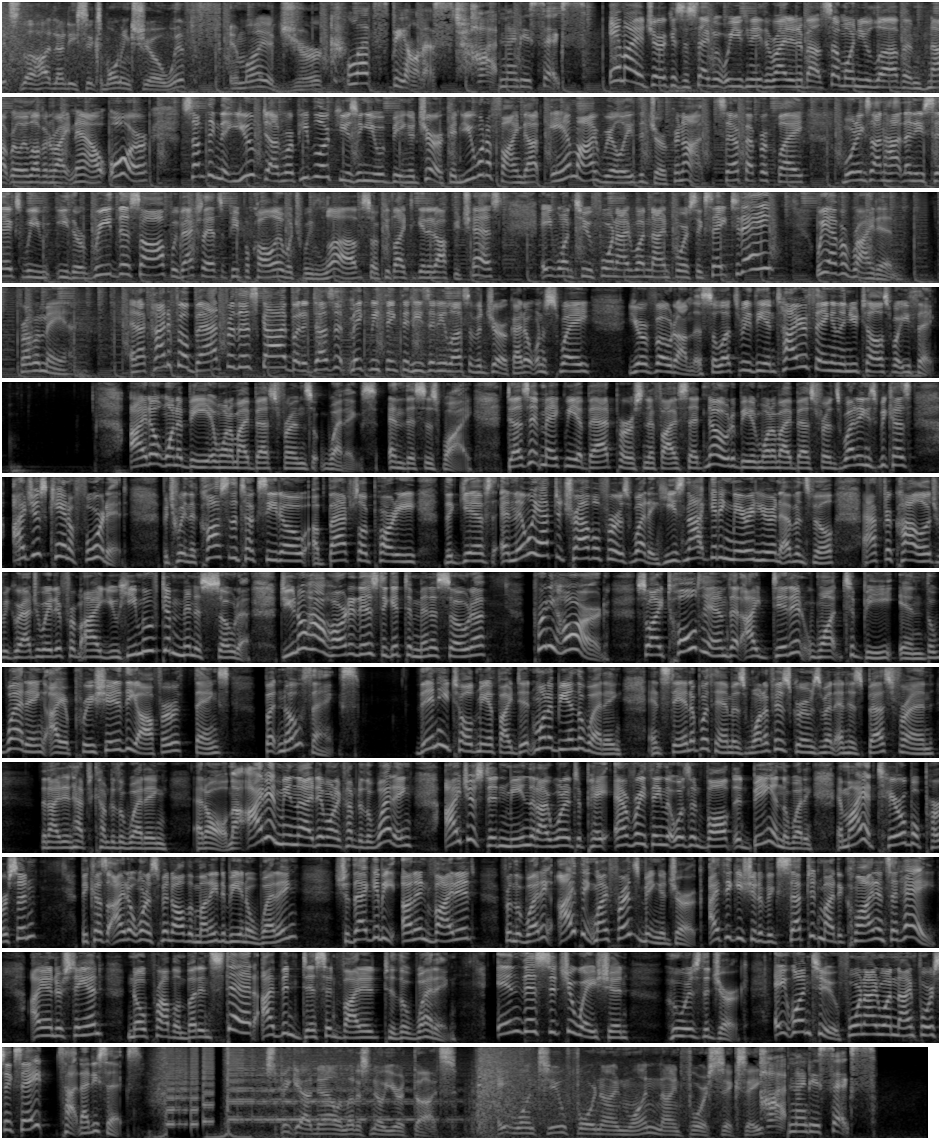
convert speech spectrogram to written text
It's the Hot 96 Morning Show with Am I a Jerk? Let's be honest. Hot 96. Am I a Jerk is a segment where you can either write in about someone you love and not really loving right now, or something that you've done where people are accusing you of being a jerk, and you want to find out, am I really the jerk or not? Sarah Pepper Clay, mornings on Hot 96. We either read this off, we've actually had some people call in, which we love, so if you'd like to get it off your chest, 812 491 9468. Today, we have a write in from a man. And I kind of feel bad for this guy, but it doesn't make me think that he's any less of a jerk. I don't want to sway your vote on this. So let's read the entire thing and then you tell us what you think. I don't want to be in one of my best friend's weddings, and this is why. Does it make me a bad person if I've said no to be in one of my best friend's weddings because I just can't afford it? Between the cost of the tuxedo, a bachelor party, the gifts, and then we have to travel for his wedding. He's not getting married here in Evansville. After college, we graduated from IU. He moved to Minnesota. Do you know how hard it is to get to Minnesota? pretty hard. So I told him that I didn't want to be in the wedding. I appreciated the offer. Thanks, but no thanks. Then he told me if I didn't want to be in the wedding and stand up with him as one of his groomsmen and his best friend, then I didn't have to come to the wedding at all. Now, I didn't mean that I didn't want to come to the wedding. I just didn't mean that I wanted to pay everything that was involved in being in the wedding. Am I a terrible person? because I don't want to spend all the money to be in a wedding? Should that get me uninvited from the wedding? I think my friend's being a jerk. I think he should have accepted my decline and said, hey, I understand, no problem. But instead, I've been disinvited to the wedding. In this situation, who is the jerk? 812 491 9468. It's Hot 96. Speak out now and let us know your thoughts. 812 491 9468. Hot 96.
